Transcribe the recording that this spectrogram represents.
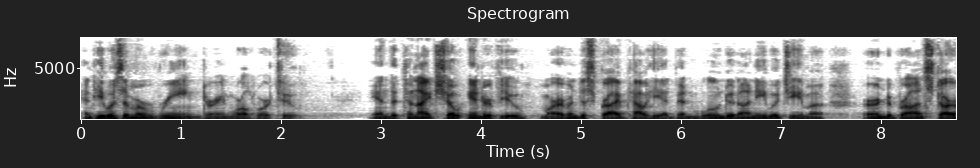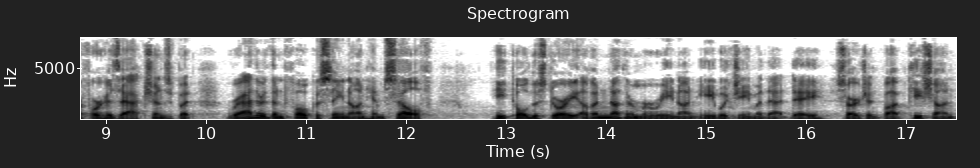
and he was a Marine during World War II. In the Tonight Show interview, Marvin described how he had been wounded on Iwo Jima, earned a Bronze Star for his actions, but rather than focusing on himself, he told the story of another Marine on Iwo Jima that day, Sergeant Bob Keeshan,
